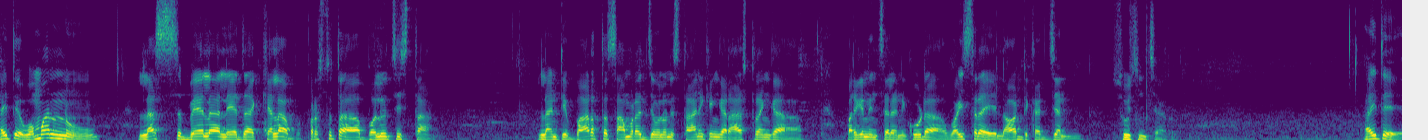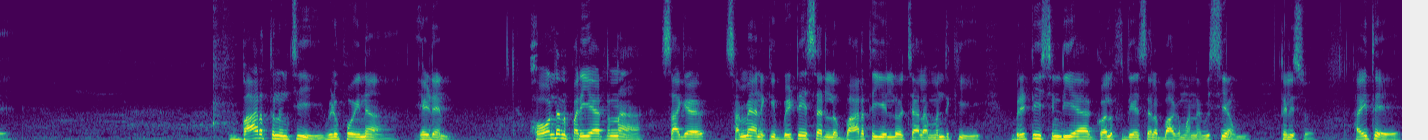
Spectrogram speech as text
అయితే ఒమన్ను లస్ బేలా లేదా కెలాబ్ ప్రస్తుత బలూచిస్తాన్ లాంటి భారత సామ్రాజ్యంలోని స్థానికంగా రాష్ట్రంగా పరిగణించాలని కూడా వైస్రాయ్ లార్డ్ కర్జన్ సూచించారు. అయితే భారత్ నుంచి విడిపోయిన ఎడెన్ హోల్డన్ పర్యటన సాగే సమయానికి బ్రిటిషర్లు భారతీయుల్లో చాలామందికి బ్రిటిష్ ఇండియా గల్ఫ్ దేశాల భాగమన్న విషయం తెలుసు. అయితే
